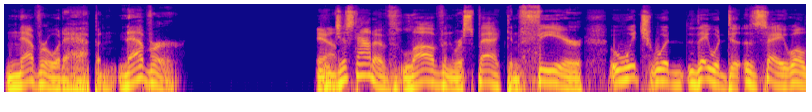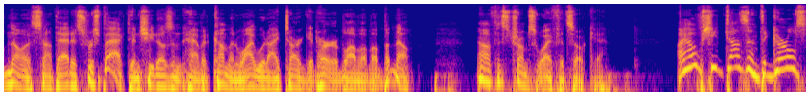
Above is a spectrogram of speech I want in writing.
never would have happened. Never. Yeah. And just out of love and respect and fear, which would they would say, well, no, it's not that, it's respect, and she doesn't have it coming. Why would I target her? Blah blah blah. But no, no. If it's Trump's wife, it's okay. I hope she doesn't. The girl's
